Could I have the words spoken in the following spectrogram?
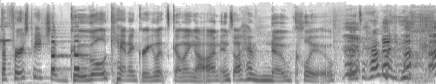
the first page of Google can't agree what's going on. And so I have no clue what's happening.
